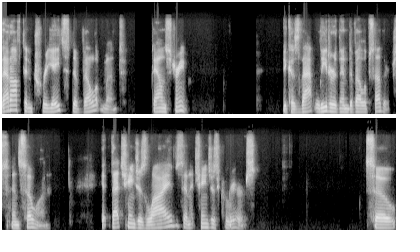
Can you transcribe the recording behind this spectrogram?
that often creates development downstream because that leader then develops others and so on. It, that changes lives and it changes careers. So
